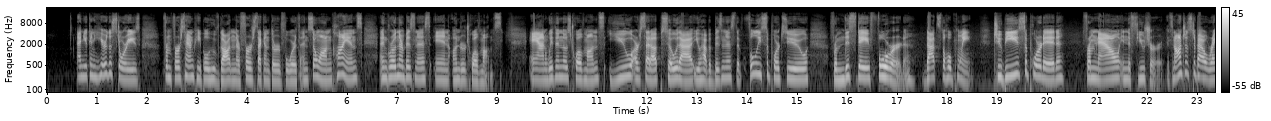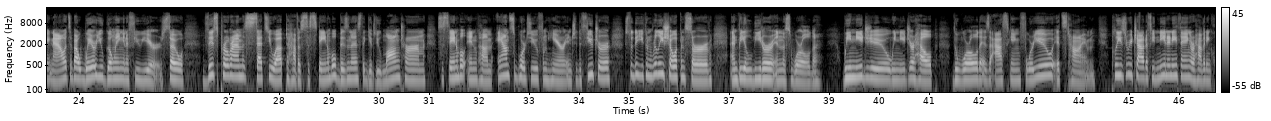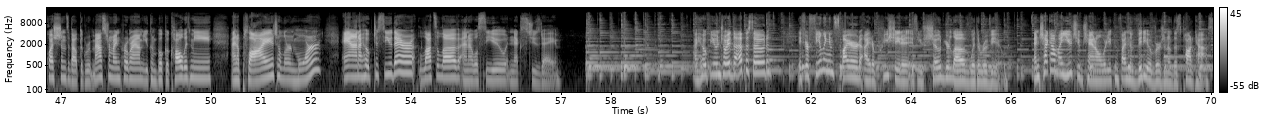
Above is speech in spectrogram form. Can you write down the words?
And you can hear the stories from firsthand people who've gotten their first, second, third, fourth, and so on clients and grown their business in under 12 months. And within those 12 months, you are set up so that you have a business that fully supports you from this day forward. That's the whole point. To be supported from now in the future. It's not just about right now, it's about where are you going in a few years. So this program sets you up to have a sustainable business that gives you long term, sustainable income and supports you from here into the future so that you can really show up and serve and be a leader in this world. We need you, we need your help. The world is asking for you. It's time. Please reach out if you need anything or have any questions about the group mastermind program. You can book a call with me and apply to learn more. And I hope to see you there. Lots of love, and I will see you next Tuesday. I hope you enjoyed the episode. If you're feeling inspired, I'd appreciate it if you showed your love with a review. And check out my YouTube channel where you can find the video version of this podcast.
